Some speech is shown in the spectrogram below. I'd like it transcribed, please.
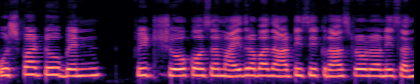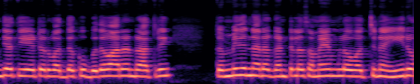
పుష్ప టూ బెన్ఫిట్ షో కోసం హైదరాబాద్ ఆర్టీసీ క్రాస్ రోడ్లోని సంధ్య థియేటర్ వద్దకు బుధవారం రాత్రి తొమ్మిదిన్నర గంటల సమయంలో వచ్చిన హీరో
